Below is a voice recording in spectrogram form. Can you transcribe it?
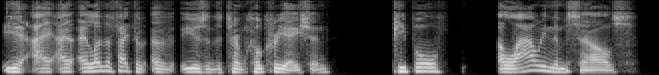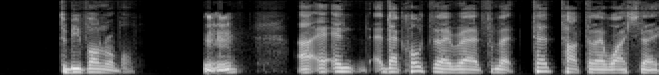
Yeah, I, I love the fact of, of using the term co creation, people allowing themselves to be vulnerable. Mm-hmm. Uh, and, and that quote that I read from that TED talk that I watched today,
